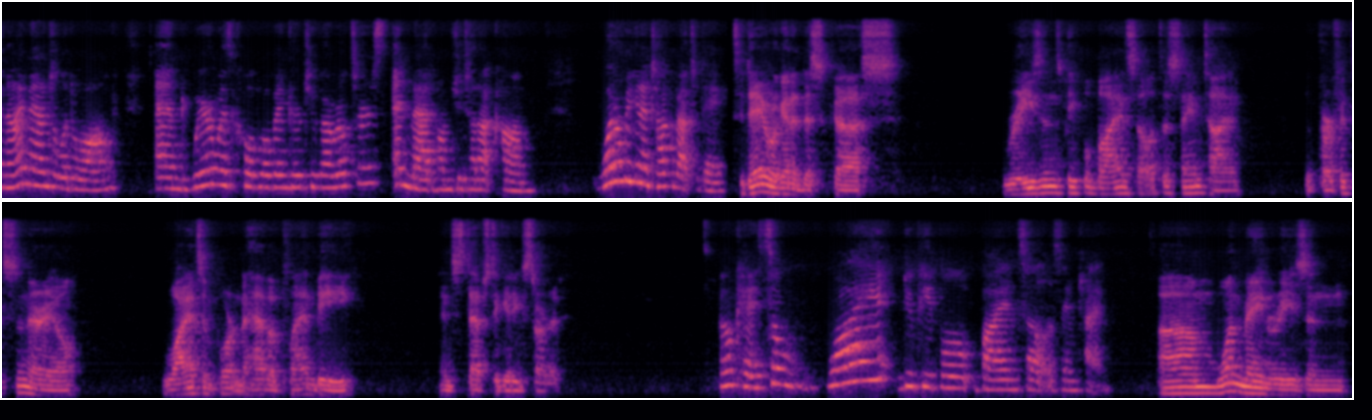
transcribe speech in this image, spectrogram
And I'm Angela Duong, and we're with Coldwell Banker Two-Guy Realtors and MadHomesUtah.com. What are we going to talk about today? Today we're going to discuss reasons people buy and sell at the same time, the perfect scenario, why it's important to have a plan B, and steps to getting started. Okay, so why do people buy and sell at the same time? Um, one main reason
